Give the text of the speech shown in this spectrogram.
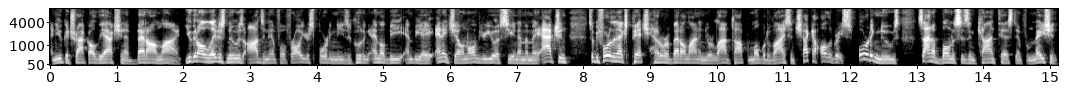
and you can track all the action at BetOnline. You get all the latest news, odds, and info for all your sporting needs, including MLB, NBA, NHL, and all of your UFC and MMA action. So before the next pitch, head over to BetOnline on your laptop or mobile device and check out all the great sporting news, sign up bonuses, and contest information.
